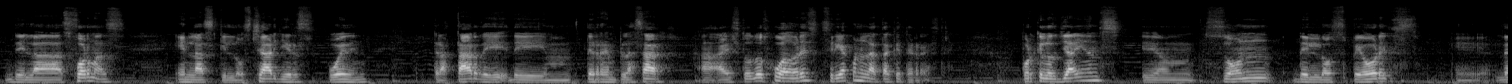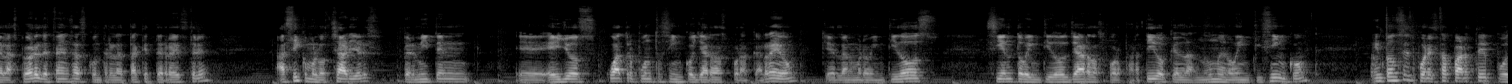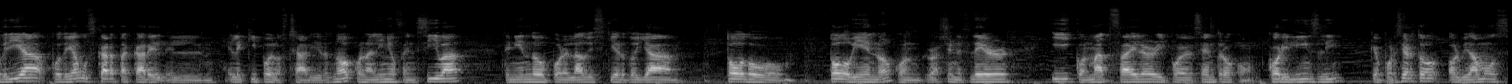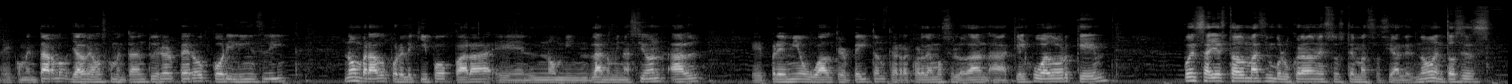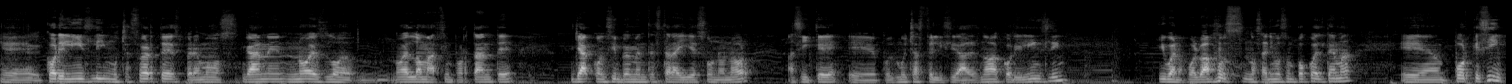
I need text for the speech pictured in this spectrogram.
de las formas en las que los Chargers pueden tratar de, em, reemplazar a, estos dos jugadores sería con el ataque terrestre. Porque los Giants em, son de los peores, eh, de las peores defensas contra el ataque terrestre. Así como los Chargers permiten eh, ellos 4.5 yardas por acarreo, que es la número 22. 122 yardas por partido, que es la número 25. Entonces, por esta parte, podría, podría buscar atacar el, equipo de los Chargers, ¿no? Con la línea ofensiva, teniendo por el lado izquierdo ya todo, todo bien, ¿no? Con Russian Slayer y con Matt Filer, y por el centro con Corey Linsley, que por cierto, olvidamos eh, comentarlo, ya lo habíamos comentado en Twitter, pero Corey Linsley nombrado por el equipo para la nominación al eh, premio Walter Payton, que recordemos se lo dan a aquel jugador que pues haya estado más involucrado en estos temas sociales, ¿no? Entonces, eh, Corey Linsley, mucha suerte, esperemos ganen, no es, lo, no es lo más importante, ya con simplemente estar ahí es un honor, así que eh, pues muchas felicidades, ¿no? A Corey Linsley. Y bueno, volvamos, nos salimos un poco del tema, porque sí,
